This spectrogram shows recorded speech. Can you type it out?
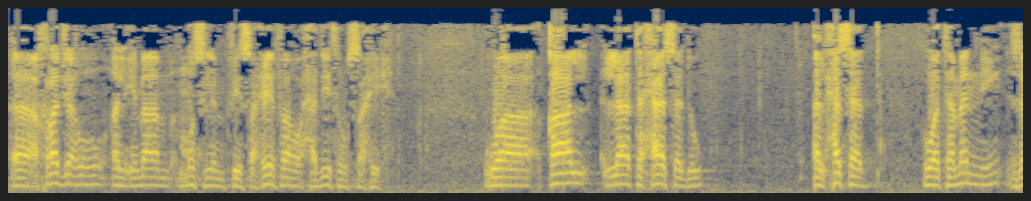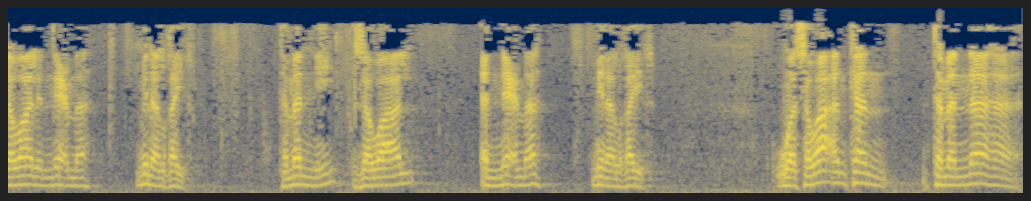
آه، أخرجه الإمام مسلم في صحيفة وحديث صحيح. وقال لا تحاسدوا الحسد هو تمني زوال النعمة من الغير. تمني زوال النعمة من الغير. وسواء كان تمناها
